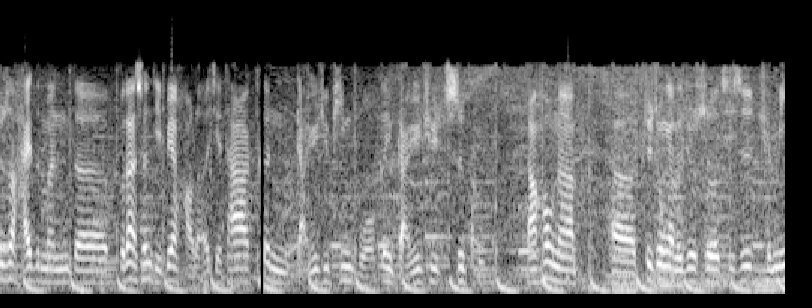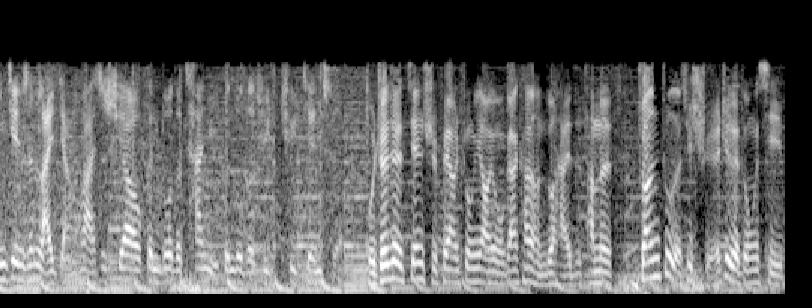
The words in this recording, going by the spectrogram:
就是孩子们的不但身体变好了，而且他更敢于去拼搏，更敢于去吃苦。然后呢，呃，最重要的就是说，其实全民健身来讲的话，还是需要更多的参与，更多的去去坚持。我觉得这个坚持非常重要，因为我刚才看到很多孩子，他们专注的去学这个东西，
